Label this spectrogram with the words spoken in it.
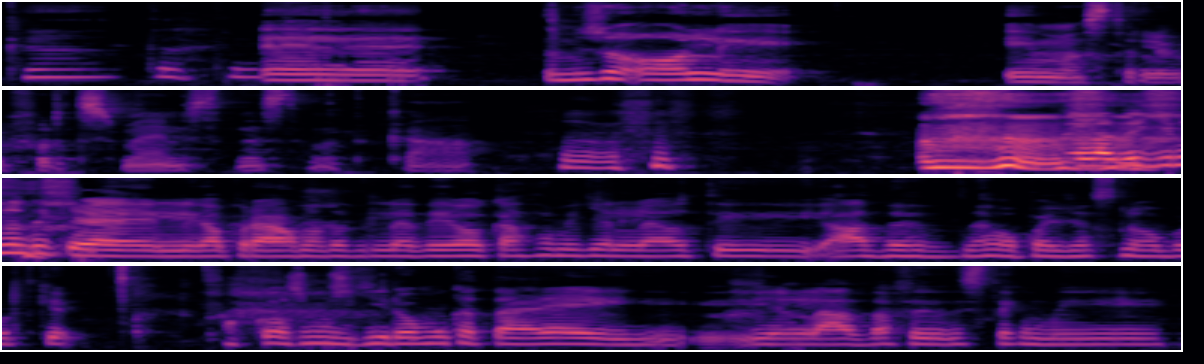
κάτω. Ε, νομίζω όλοι είμαστε λίγο φορτισμένοι συναισθηματικά. Αλλά δεν γίνονται και λίγα πράγματα. Δηλαδή, εγώ κάθομαι και λέω ότι α, δεν, δεν έχω πάει για snowboard και ο κόσμος γύρω μου καταραίει η Ελλάδα αυτή τη στιγμή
